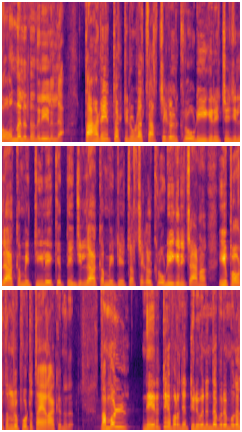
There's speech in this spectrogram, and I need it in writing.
തോന്നൽ എന്ന നിലയിലല്ല. താഴെത്തട്ടിലുള്ള ചർച്ചകൾ ക്രോഡീകരിച്ച് ജില്ലാ കമ്മിറ്റിയിലേക്ക് എത്തി ജില്ലാ കമ്മിറ്റി ചർച്ചകൾ ക്രോഡീകരിച്ചാണ് ഈ പ്രവർത്തന റിപ്പോർട്ട് തയ്യാറാക്കുന്നത്. നമ്മൾ നേരത്തെ പറഞ്ഞ തിരുവനന്തപുരം മുതൽ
